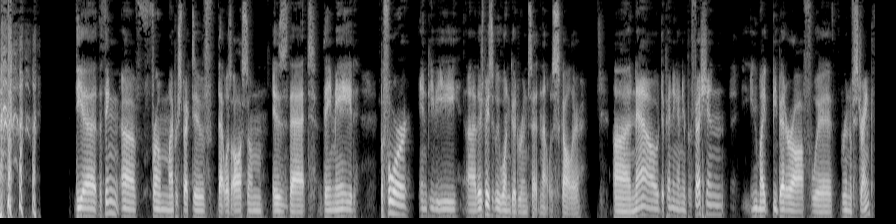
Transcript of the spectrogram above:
the uh, the thing uh, from my perspective that was awesome is that they made before in PVE. Uh, there's basically one good rune set, and that was Scholar. Uh, now, depending on your profession, you might be better off with Rune of Strength.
